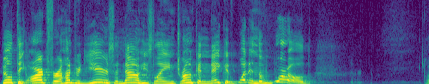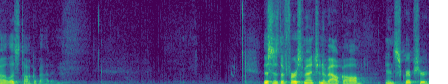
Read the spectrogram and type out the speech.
built the ark for 100 years, and now he's laying drunk and naked. What in the world? Well, let's talk about it. This is the first mention of alcohol in Scripture.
